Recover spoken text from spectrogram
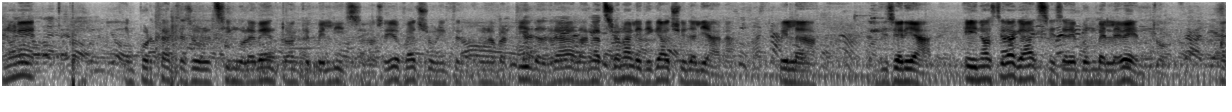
Non è importante solo il singolo evento, anche bellissimo. Se io faccio una partita tra la nazionale di calcio italiana, quella di Serie A, e i nostri ragazzi sarebbe un bel evento. Ma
